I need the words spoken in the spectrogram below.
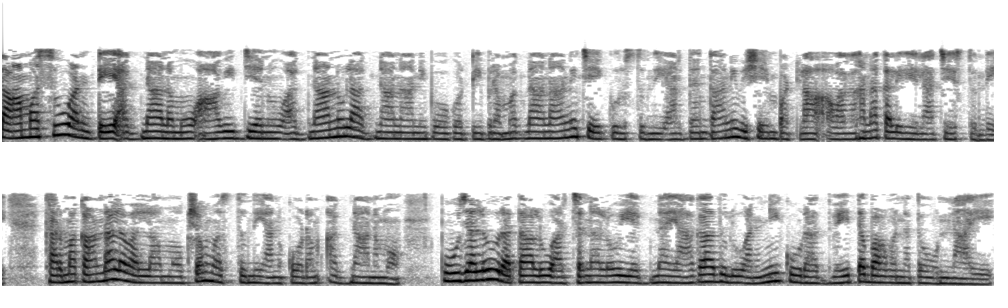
తామసు అంటే అజ్ఞానము ఆవిద్యను అజ్ఞానుల అజ్ఞానాన్ని పోగొట్టి బ్రహ్మజ్ఞానాన్ని చేకూరుస్తుంది. అర్థం కాని విషయం పట్ల అవగాహన కలిగేలా చేస్తుంది. కర్మకాండాల వల్ల మోక్షం వస్తుంది అనుకోవడం అజ్ఞానము. పూజలు వ్రతాలు అర్చనలు యజ్ఞ యాగాదులు అన్నీ కూడా ద్వైత భావనతో ఉన్నాయి.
